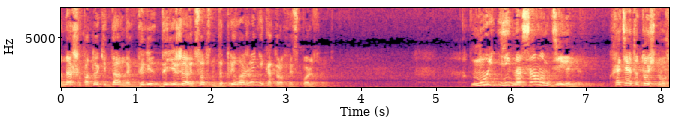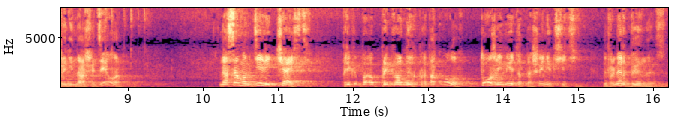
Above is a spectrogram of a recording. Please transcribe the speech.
наши потоки данных доезжают, собственно, до приложений, которых используют. Ну и на самом деле, хотя это точно уже не наше дело, на самом деле часть прик- прикладных протоколов тоже имеют отношение к сети. Например, DNS.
